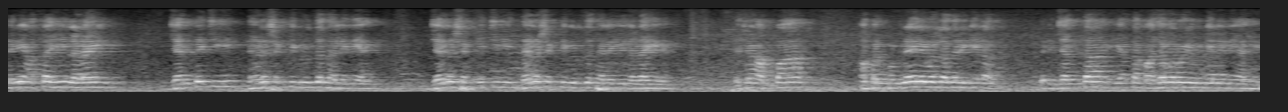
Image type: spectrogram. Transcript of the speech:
तरी आता ही लढाई जनतेची ही धनशक्ती विरुद्ध झालेली आहे. जनशक्तीची ही धनशक्ती विरुद्ध झालेली लढाई आहे. त्याच्यामुळे आप्पा आपण कुठल्याही लेवलला जरी गेला तरी जनता ही आता माझ्याबरोबर येऊन गेलेली आहे.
